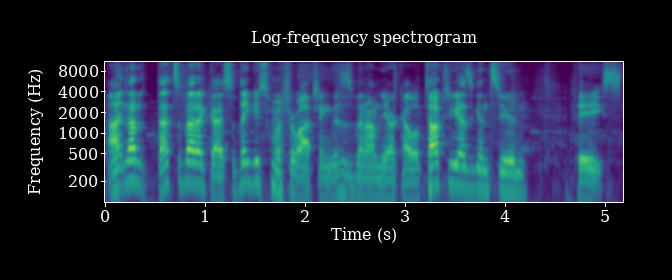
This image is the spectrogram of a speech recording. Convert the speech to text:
Uh, and that, that's about it guys. So thank you so much for watching. This has been Omniarch. I will talk to you guys again soon. Peace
